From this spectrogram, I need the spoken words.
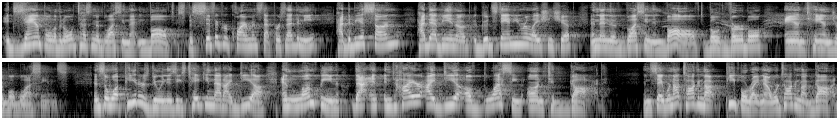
example of an Old Testament blessing that involved specific requirements that person had to meet, had to be a son, had to be in a, a good standing relationship, and then the blessing involved both verbal and tangible blessings. And so, what Peter's doing is he's taking that idea and lumping that entire idea of blessing onto God and say, we're not talking about people right now, we're talking about God.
